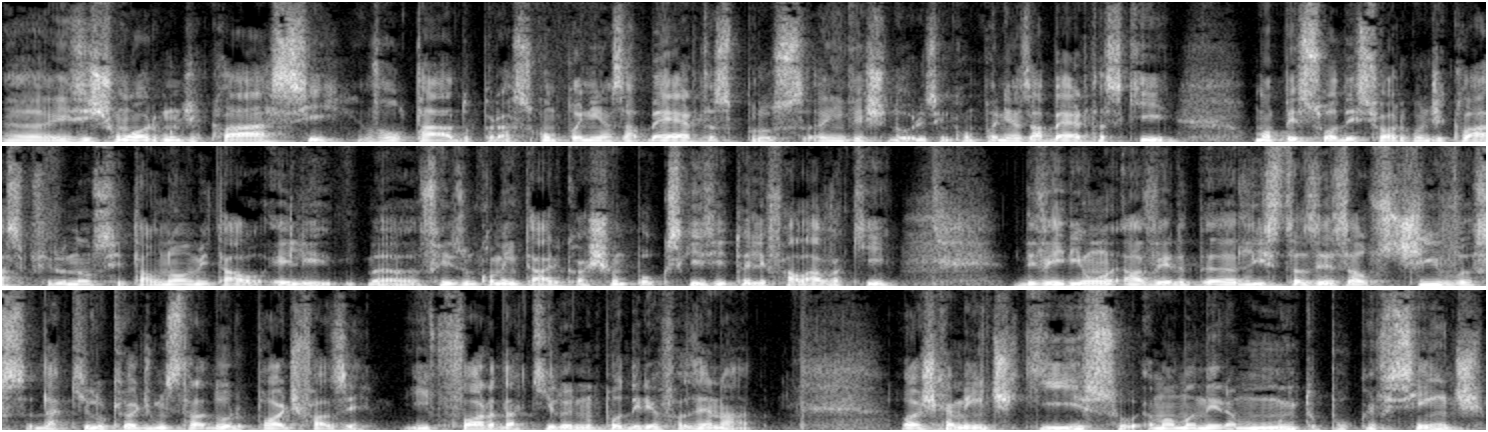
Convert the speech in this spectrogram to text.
Uh, existe um órgão de classe voltado para as companhias abertas, para os uh, investidores em companhias abertas, que uma pessoa desse órgão de classe, prefiro não citar o nome e tal, ele uh, fez um comentário que eu achei um pouco esquisito. Ele falava que deveriam haver listas exaustivas daquilo que o administrador pode fazer. E fora daquilo ele não poderia fazer nada. Logicamente que isso é uma maneira muito pouco eficiente,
